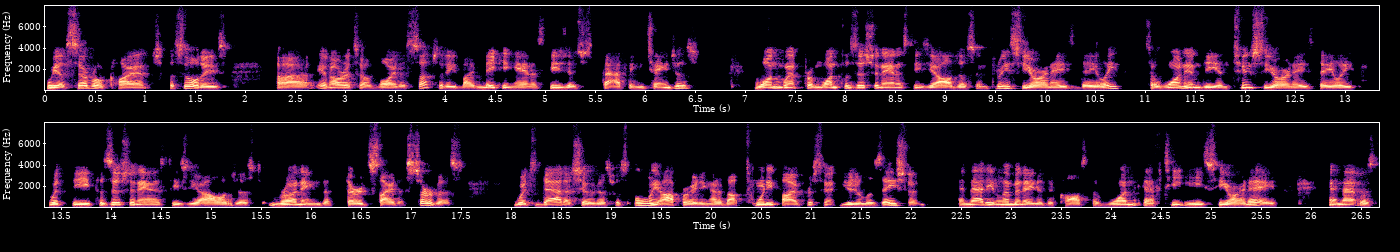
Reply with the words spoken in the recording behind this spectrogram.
We have several clients' facilities uh, in order to avoid a subsidy by making anesthesia staffing changes. One went from one physician anesthesiologist and three CRNAs daily to one MD and two CRNAs daily, with the physician anesthesiologist running the third site of service, which data showed us was only operating at about 25% utilization and that eliminated the cost of one FTE CRNA, and that was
